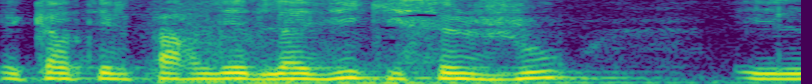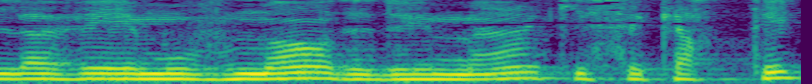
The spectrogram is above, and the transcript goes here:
et quand il parlait de la vie qui se joue, il avait un mouvement de deux mains qui s'écartaient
